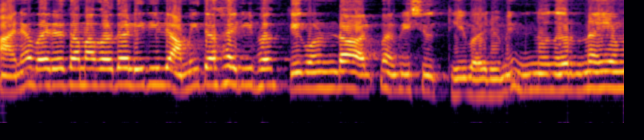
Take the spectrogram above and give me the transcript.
അനവരതമകതളിരിൽ അമിത ഹരിഭക്തി കൊണ്ടാത്മവിശുദ്ധി വരുമെന്നു നിർണയം.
